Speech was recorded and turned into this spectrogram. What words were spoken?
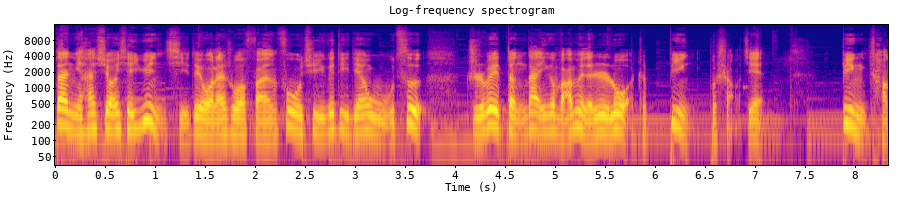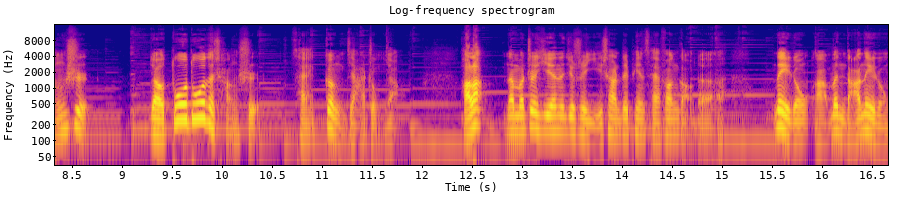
但你还需要一些运气。对我来说，反复去一个地点五次，只为等待一个完美的日落，这并不少见。并尝试，要多多的尝试才更加重要。好了，那么这些呢，就是以上这篇采访稿的内容啊，问答内容。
